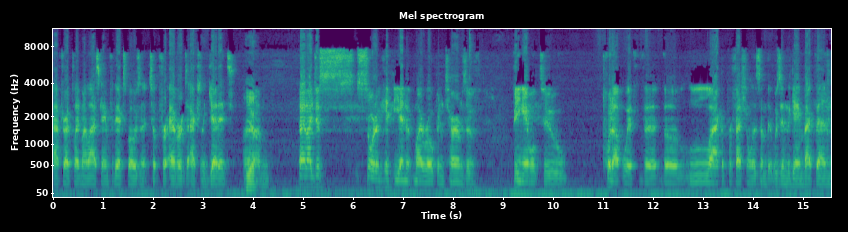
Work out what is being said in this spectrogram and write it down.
after I played my last game for the Expos, and it took forever to actually get it. Yeah. Um, and I just sort of hit the end of my rope in terms of being able to put up with the the lack of professionalism that was in the game back then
